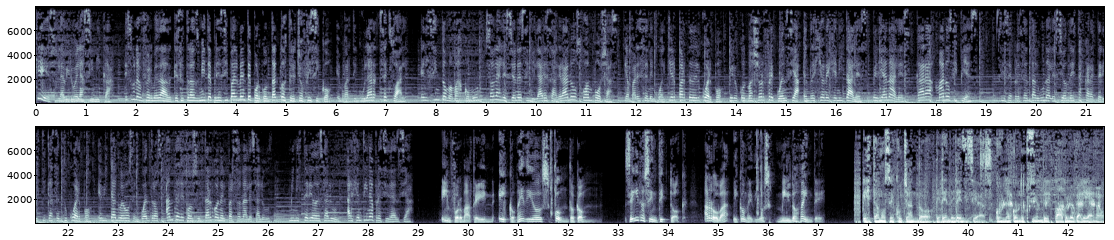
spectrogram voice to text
¿Qué es la viruela símica? Es una enfermedad que se transmite principalmente por contacto estrecho físico, en particular sexual. El síntoma más común son las lesiones similares a granos o ampollas, que aparecen en cualquier parte del cuerpo, pero con mayor frecuencia en regiones genitales, perianales, cara, manos y pies. Si se presenta alguna lesión de estas características en tu cuerpo, evita nuevos encuentros antes de consultar con el personal de salud. Ministerio de Salud, Argentina Presidencia. Informate en ecomedios.com. Seguinos en TikTok, arroba ecomedios 1220. Estamos escuchando Tendencias con la conducción de Pablo Galeano.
